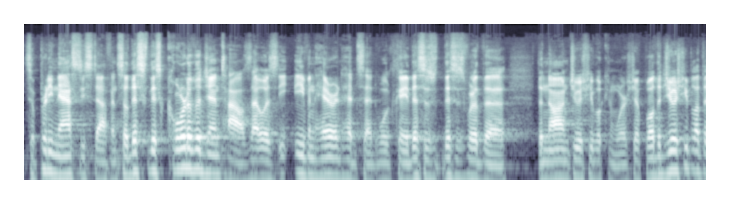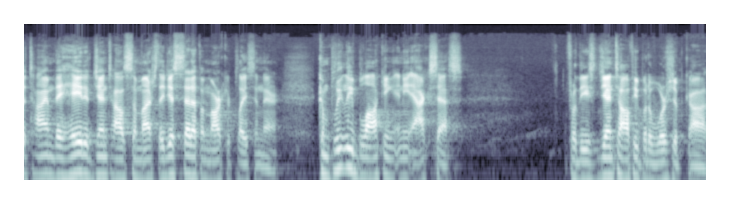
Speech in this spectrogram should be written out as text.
So pretty nasty stuff. And so this, this court of the Gentiles, that was even Herod had said, well, okay, this is, this is where the, the non-Jewish people can worship. Well, the Jewish people at the time, they hated Gentiles so much, they just set up a marketplace in there, completely blocking any access for these Gentile people to worship God.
